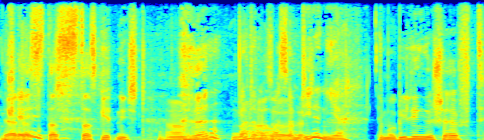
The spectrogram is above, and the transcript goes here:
Ja, das, das, das geht nicht. Ja, Warte mal, also, was haben die denn hier? Immobiliengeschäft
